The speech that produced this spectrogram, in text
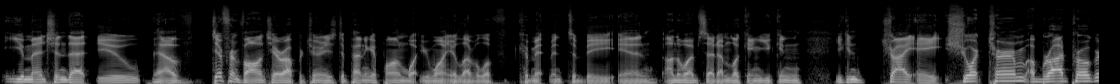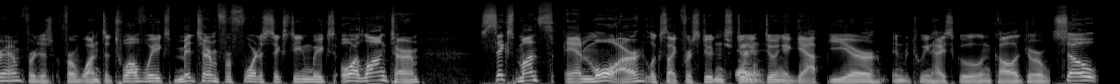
You mentioned that you have different volunteer opportunities depending upon what you want your level of commitment to be. And on the website, I'm looking. You can you can try a short term abroad program for just for one to twelve weeks, midterm for four to sixteen weeks, or long term. Six months and more looks like for students doing doing a gap year in between high school and college. Or so,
